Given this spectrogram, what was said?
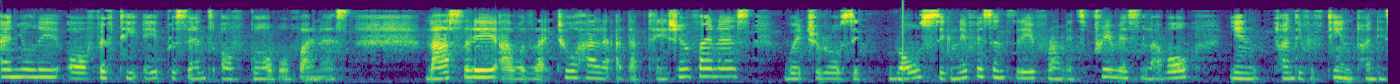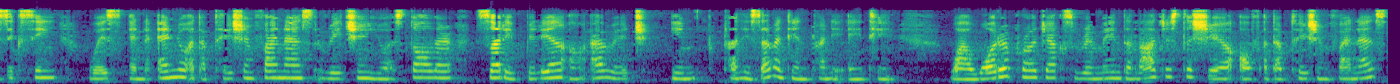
annually or 58% of global finance. Lastly, I would like to highlight adaptation finance, which rose, rose significantly from its previous level in 2015-2016, with an annual adaptation finance reaching US dollar 30 billion on average in 2017-2018. While water projects remain the largest share of adaptation finance,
